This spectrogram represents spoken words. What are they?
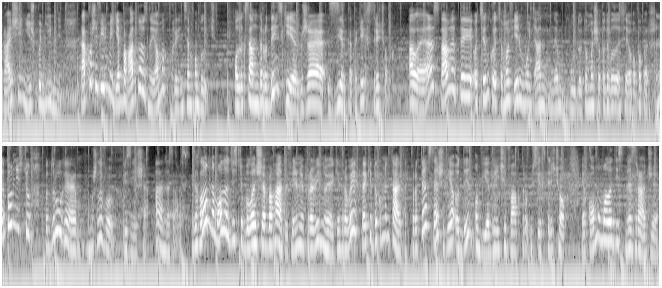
кращий, ніж подібні. Також у фільмі є багато знайомих українцям облич. Олександр Родинський вже зірка таких стрічок. Але ставити оцінку цьому фільму я не буду, тому що подивилася його, по-перше, не повністю, по-друге, можливо, пізніше, але не зараз. Загалом на молодості було ще багато фільмів про війну, як ігрових, так і документальних. Проте все ж є один об'єднуючий фактор усіх стрічок, якому молодість не зраджує.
